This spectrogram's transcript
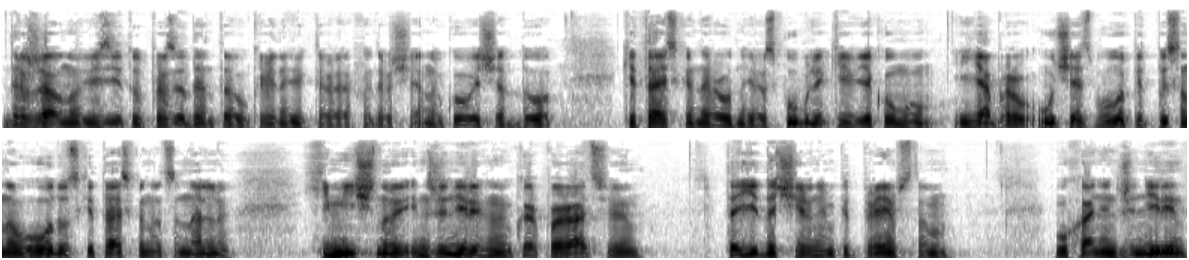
державного візиту президента України Віктора Федоровича Януковича до Китайської Народної Республіки, в якому і я брав участь, було підписано угоду з Китайською національною хімічною інженеринговою корпорацією та її дочірнім підприємством Wuhan Engineering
